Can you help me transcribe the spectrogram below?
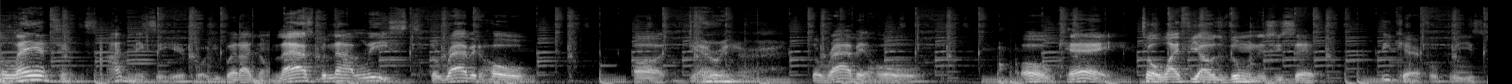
Blanton's, I'd mix it here for you, but I don't. Last but not least, the Rabbit Hole uh, Dareringer. The Rabbit Hole. Okay. Told wifey I was doing this, she said, be careful, please.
